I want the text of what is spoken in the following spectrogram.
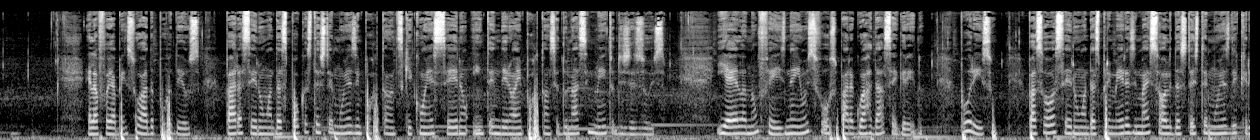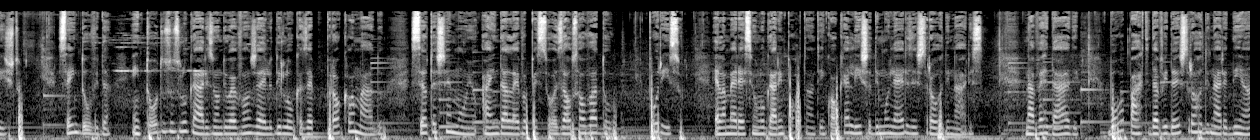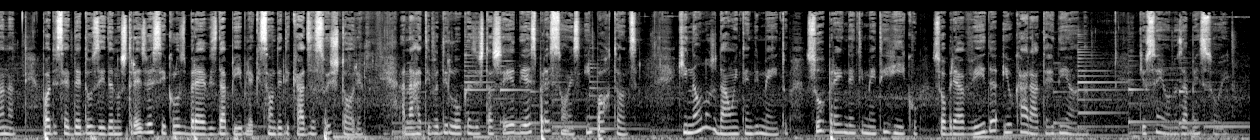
Ela foi abençoada por Deus para ser uma das poucas testemunhas importantes que conheceram e entenderam a importância do nascimento de Jesus e ela não fez nenhum esforço para guardar segredo. Por isso, passou a ser uma das primeiras e mais sólidas testemunhas de Cristo. Sem dúvida, em todos os lugares onde o Evangelho de Lucas é proclamado, seu testemunho ainda leva pessoas ao Salvador. Por isso, ela merece um lugar importante em qualquer lista de mulheres extraordinárias. Na verdade, boa parte da vida extraordinária de Ana pode ser deduzida nos três versículos breves da Bíblia que são dedicados à sua história. A narrativa de Lucas está cheia de expressões importantes que não nos dão um entendimento surpreendentemente rico sobre a vida e o caráter de Ana. Que o Senhor nos abençoe.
